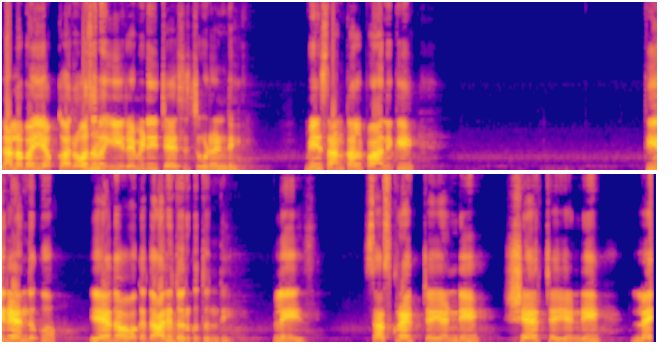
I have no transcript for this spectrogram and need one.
నలభై ఒక్క రోజులు ఈ రెమెడీ చేసి చూడండి. మీ సంకల్పానికి తీరేందుకు ఏదో ఒక దారి దొరుకుతుంది. ప్లీజ్. సబ్స్క్రైబ్ చేయండి షేర్ చేయండి లైక్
